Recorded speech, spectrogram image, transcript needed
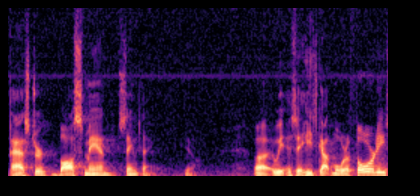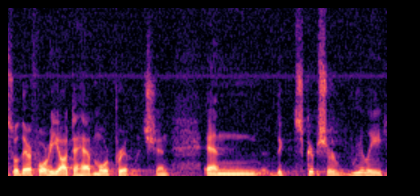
pastor, boss man, same thing. You know, uh, we say he's got more authority, so therefore he ought to have more privilege. And and the scripture really,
